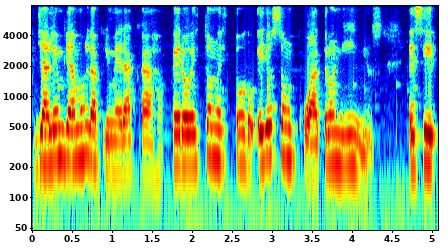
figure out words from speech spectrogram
ya le enviamos la primera caja, pero esto no es todo. Ellos son cuatro niños. Es decir,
